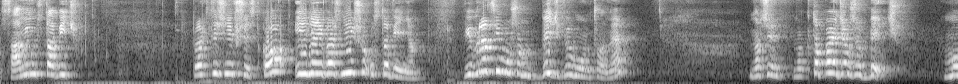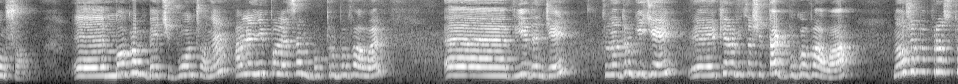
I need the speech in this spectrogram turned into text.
sami ustawić praktycznie wszystko i najważniejsze ustawienia. Wibracje muszą być wyłączone. Znaczy, no kto powiedział, że być? Muszą. Yy, mogą być włączone, ale nie polecam, bo próbowałem yy, w jeden dzień to na drugi dzień e, kierownica się tak bugowała, no że po prostu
